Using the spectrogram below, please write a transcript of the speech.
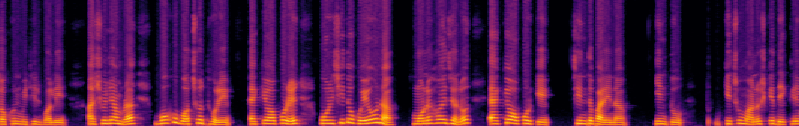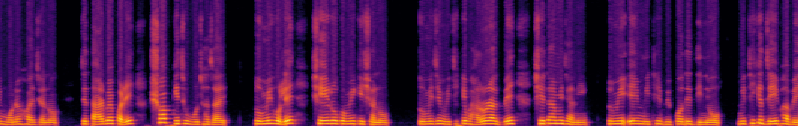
তখন মিঠিল বলে, আসলে আমরা বহু বছর ধরে একে অপরের পরিচিত হয়েও না, মনে হয় যেন একে অপরকে চিনতে পারি না। কিন্তু কিছু মানুষকে দেখলে মনে হয় যেন যে তার ব্যাপারে সব কিছু বোঝা যায়। তুমি হলে সেই রকমই কিষাণু। তুমি যে মিঠিকে ভালো রাখবে, সেটা আমি জানি। তুমি এই মিঠির বিপদের দিনেও, মিঠিকে যেইভাবে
